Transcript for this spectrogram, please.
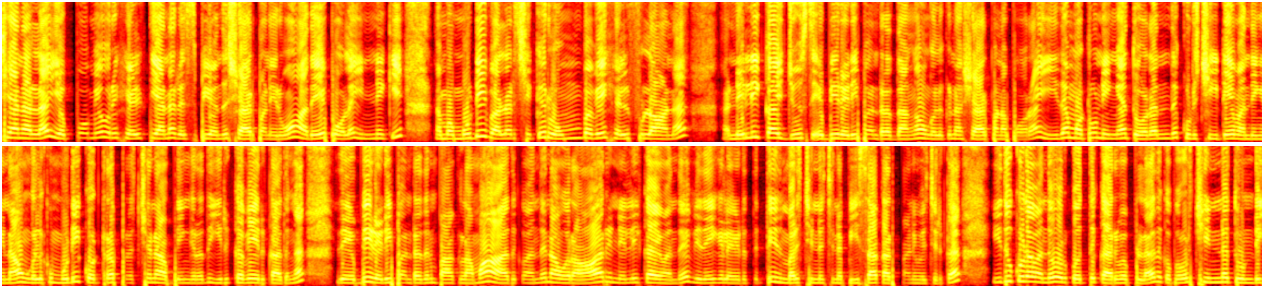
சேனலில் எப்போவுமே ஒரு ஹெல்த்தியான ரெசிபி வந்து ஷேர் பண்ணிடுவோம் அதே போல் இன்றைக்கி நம்ம முடி வளர்ச்சிக்கு ரொம்பவே ஹெல்ப்ஃபுல்லான நெல்லிக்காய் ஜூஸ் எப்படி ரெடி பண்ணுறது தாங்க உங்களுக்கு நான் ஷேர் பண்ண போகிறேன் இதை மட்டும் நீங்கள் தொடர்ந்து குடிச்சிக்கிட்டே வந்தீங்கன்னா உங்களுக்கு முடி கொட்டுற பிரச்சனை அப்படிங்கிறது இருக்கவே இருக்காதுங்க. இதை எப்படி ரெடி பண்ணுறதுன்னு பார்க்கலாமா? அதுக்கு வந்து நான் ஒரு ஆறு நெல்லிக்காய் வந்து விதைகளை எடுத்துகிட்டு இது மாதிரி சின்ன சின்ன பீஸாக கட் பண்ணி வச்சுருக்கேன். இது கூட வந்து ஒரு கொத்து கருவேப்பிலை அதுக்கப்புறம் ஒரு சின்ன துண்டு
